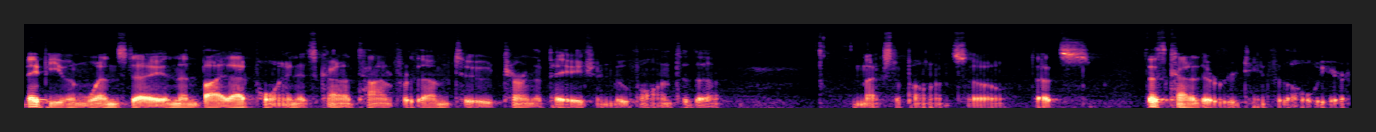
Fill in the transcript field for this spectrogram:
maybe even Wednesday. And then by that point, it's kind of time for them to turn the page and move on to the, the next opponent. So that's, that's kind of their routine for the whole year.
